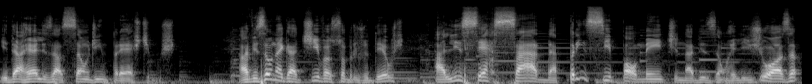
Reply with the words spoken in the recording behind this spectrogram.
e da realização de empréstimos. A visão negativa sobre os judeus, alicerçada principalmente na visão religiosa,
